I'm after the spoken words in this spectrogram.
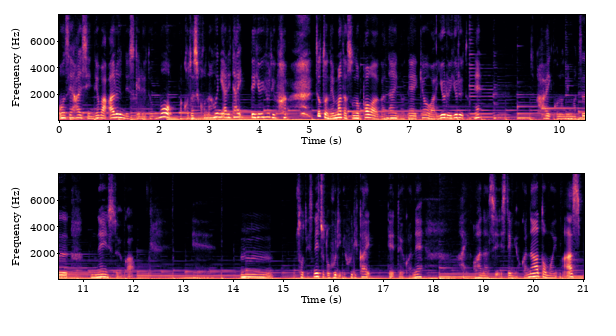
音声配信ではあるんですけれども、まあ、今年こんな風にやりたいっていうよりは ちょっとねまだそのパワーがないので今日はゆるゆるとねはいこの年末年始というかうん。そうですね。ちょっと振り振り返ってというかね、はい、お話ししてみようかなと思います。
